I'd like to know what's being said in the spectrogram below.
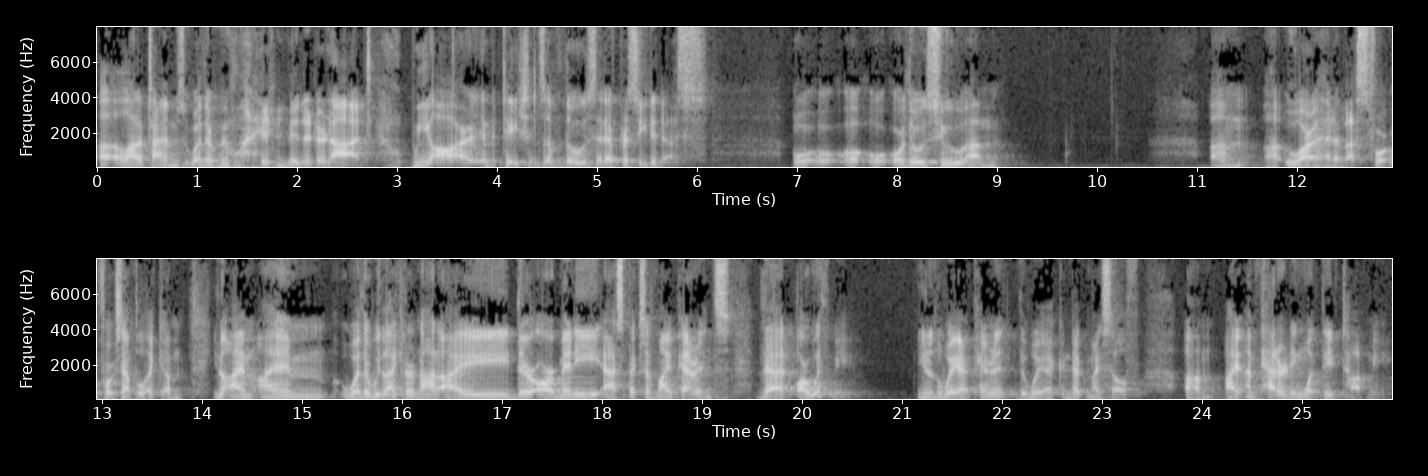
a lot of times, whether we want to admit it or not, we are imitations of those that have preceded us, or, or, or, or those who um, um, uh, who are ahead of us. For, for example, like, um, you know, I'm, I'm, whether we like it or not, I, there are many aspects of my parents that are with me. You know, the way I parent, the way I conduct myself. Um, I, I'm patterning what they've taught me.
